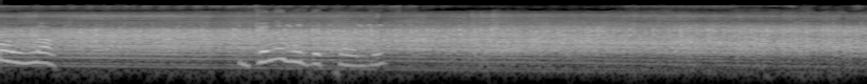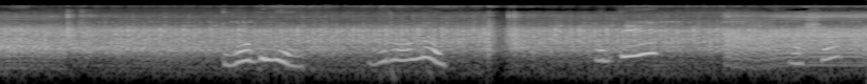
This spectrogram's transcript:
Allah. Gene burada kaldı. Dur oğlum. Hadi. Aşağı.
